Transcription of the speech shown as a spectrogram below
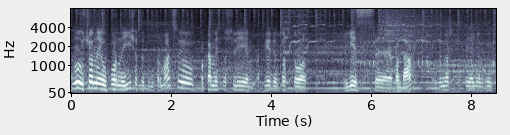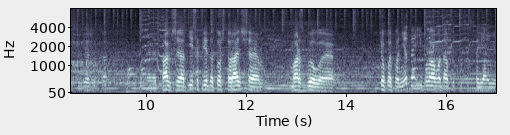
ну, ученые упорно ищут эту информацию, пока мы нашли ответы на то, что есть э, вода в замерзшем состоянии в грунте содержится. Э, также есть ответ на то, что раньше Марс был э, теплой планетой и была вода в этом состоянии.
